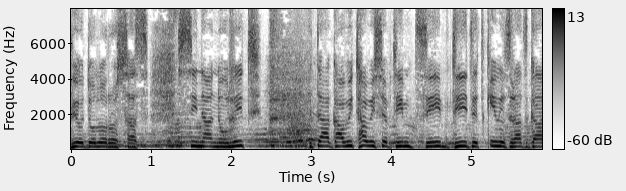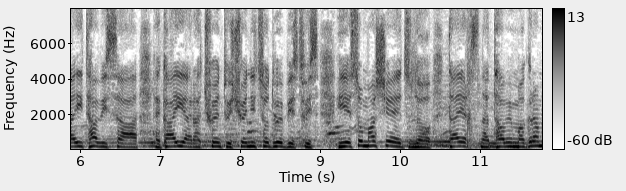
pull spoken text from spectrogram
ვიოდოლოროსას სინანულით და გავითავისებთ იმ დიდ ტკივილს რაც გაითავისა გაიარა ჩვენთვის ჩვენი ცოდვებისთვის. იესო მას შეეძლო დაეხსნა თავი მაგრამ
